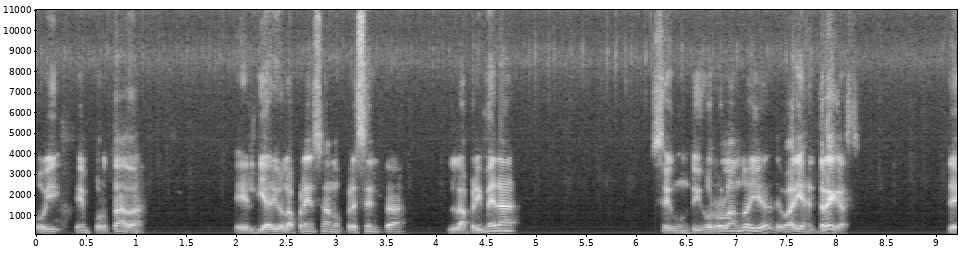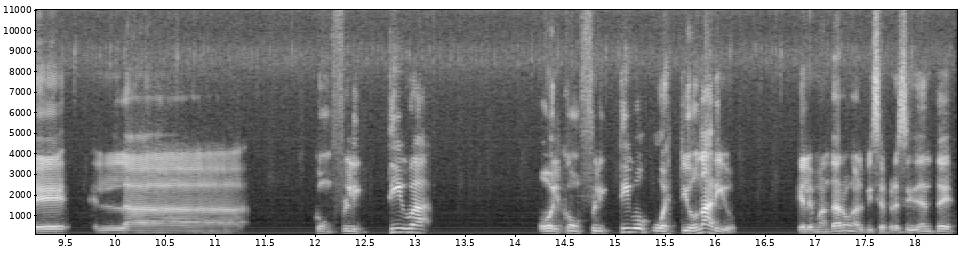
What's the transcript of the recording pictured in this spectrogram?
hoy en portada, el diario La Prensa nos presenta la primera, según dijo Rolando ayer, de varias entregas de la conflictiva o el conflictivo cuestionario que le mandaron al vicepresidente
